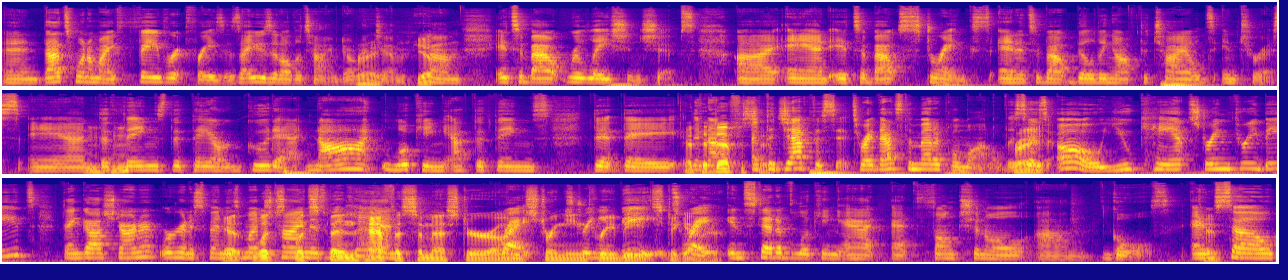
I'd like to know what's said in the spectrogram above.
And that's one of my favorite phrases. I use it all the time, don't I, Right. Jim? Yep. Um, it's about relationships, uh, and it's about strengths, and it's about building off the child's interests and Mm-hmm. the things that they are good at, not looking at the things that they At the not- deficits. At the deficits, right? That's the medical model that Right. says, "Oh, you can't string three beads. Then, gosh darn it, we're going to spend Yeah, as much let's time let's as spend we can." half a semester on stringing, three beads, together. right? Instead of looking at at functional um, goals. And Okay. so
